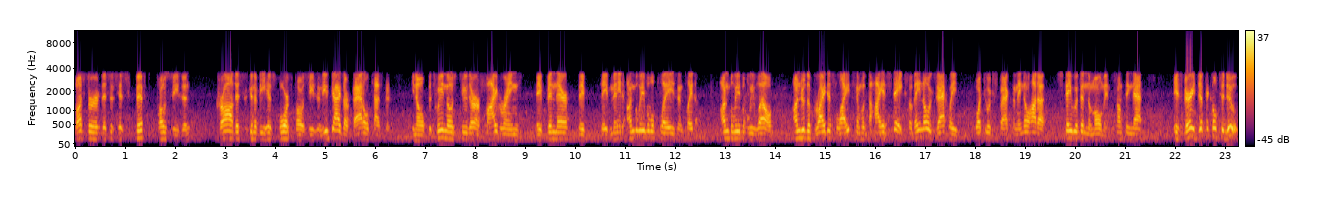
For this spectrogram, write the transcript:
Buster, this is his fifth postseason. Craw, this is going to be his fourth postseason. These guys are battle tested. You know, between those two, there are five rings. They've been there. They've they've made unbelievable plays and played unbelievably well under the brightest lights and with the highest stakes. So they know exactly what to expect and they know how to stay within the moment, something that is very difficult to do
